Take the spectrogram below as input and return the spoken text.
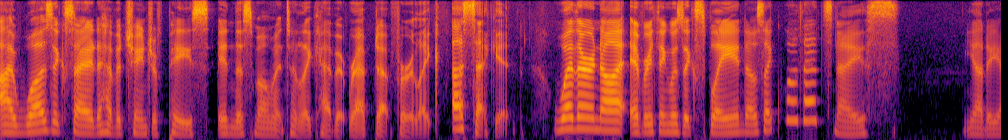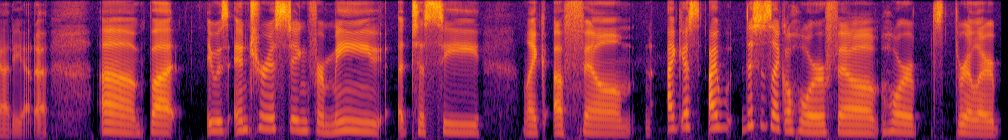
I was excited to have a change of pace in this moment to like have it wrapped up for like a second. Whether or not everything was explained, I was like, well, that's nice. Yada, yada, yada. Um, but it was interesting for me uh, to see like a film. I guess I this is like a horror film, horror thriller,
